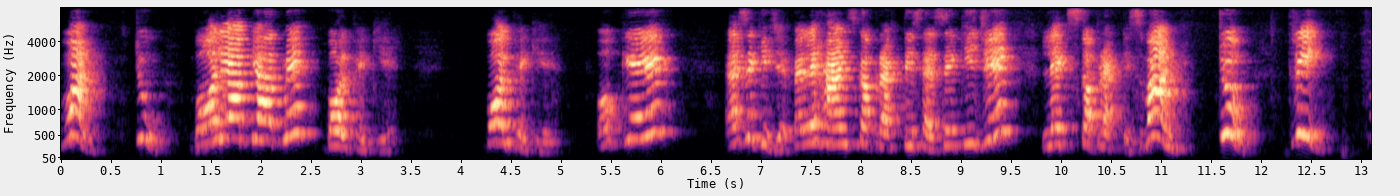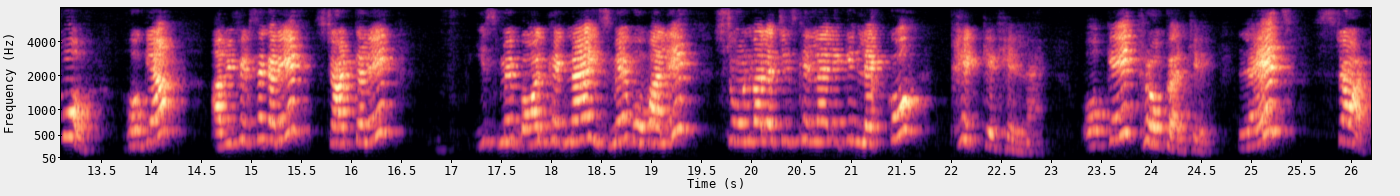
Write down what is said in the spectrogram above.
वन, टू, बॉल है आपके हाथ में, बॉल फेंकिए बॉल फेंकिए। ओके, ऐसे कीजिए, पहले हैंड्स का प्रैक्टिस ऐसे कीजिए लेग्स का practice one, two three four हो गया। अभी फिर से करें स्टार्ट करें। इसमें बॉल फेंकना है, इसमें वो वाले स्टोन वाला चीज़ खेलना है, लेकिन लेग को फेंक के खेलना है। ओके थ्रो करके. Let's start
